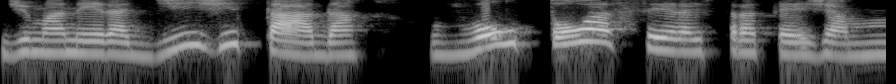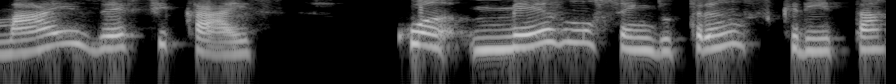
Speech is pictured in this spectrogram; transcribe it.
de maneira digitada voltou a ser a estratégia mais eficaz, mesmo sendo transcrita,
